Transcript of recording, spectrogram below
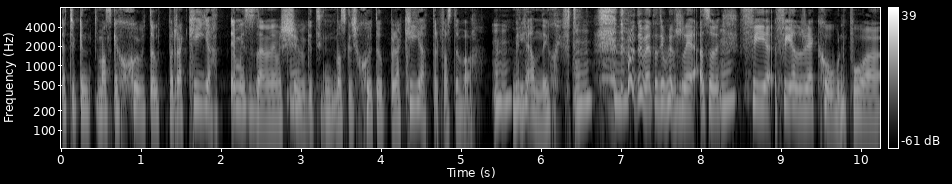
jag tycker inte man ska skjuta upp raketer. Jag minns när jag var 20 mm. tyckte inte man skulle skjuta upp raketer fast det var mm. millennieskiftet. Mm. Mm. du vet att jag blev re alltså, mm. fel, fel reaktion på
